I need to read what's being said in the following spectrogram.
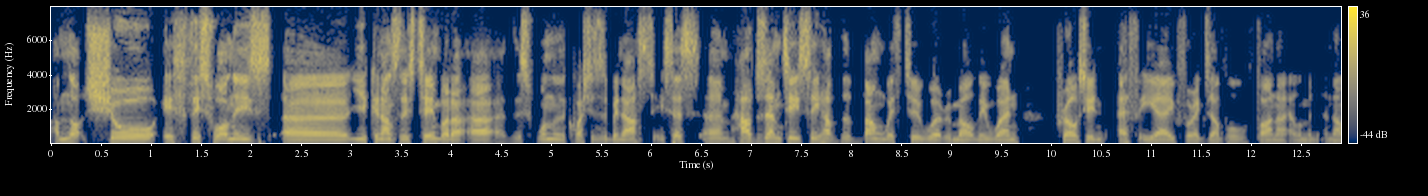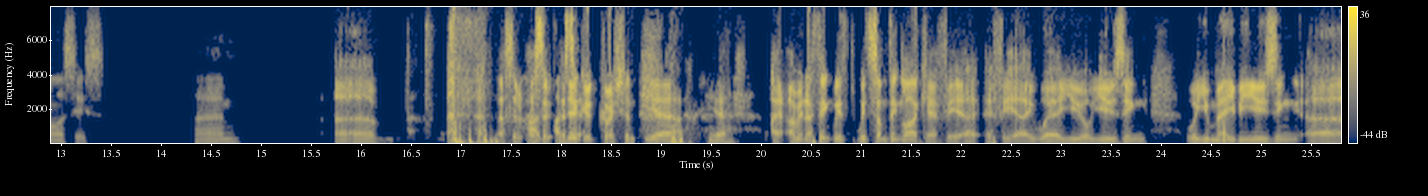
I'm not sure if this one is, uh, you can answer this, Tim, but uh, uh this one of the questions has been asked. It says, um, how does MTC have the bandwidth to work remotely when protein FEA, for example, finite element analysis? Um, uh, that's a, that's, a, that's a, good question. Yeah, yeah. I, I, mean, I think with, with something like FEA, FEA, where you're using, where you may be using uh,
